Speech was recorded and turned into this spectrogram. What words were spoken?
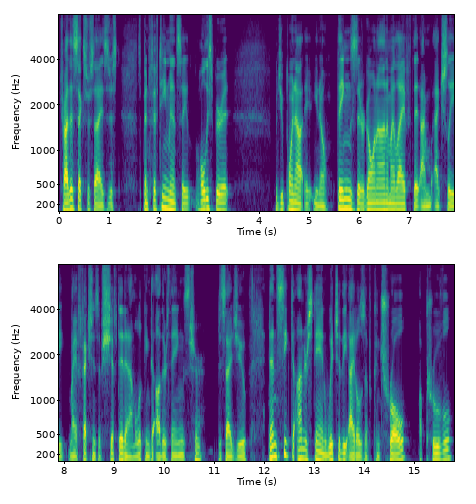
Try this exercise. Just spend 15 minutes. Say, Holy Spirit, would you point out, eh, you know, things that are going on in my life that I'm actually my affections have shifted and I'm looking to other things Sure. besides you. Then seek to understand which of the idols of control, approval,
